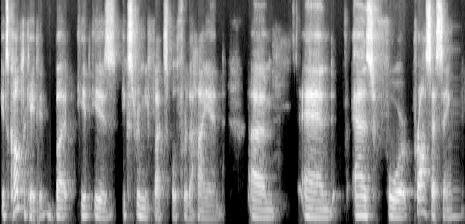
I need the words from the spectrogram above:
it's complicated, but it is extremely flexible for the high end. Um, and as for processing,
